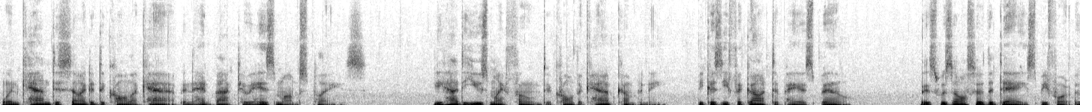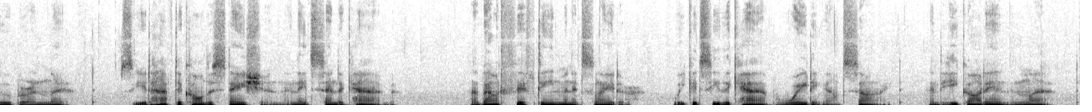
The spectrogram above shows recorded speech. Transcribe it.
when Cam decided to call a cab and head back to his mom's place. He had to use my phone to call the cab company because he forgot to pay his bill. This was also the days before Uber and Lyft, so you'd have to call the station and they'd send a cab. About 15 minutes later, we could see the cab waiting outside, and he got in and left.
